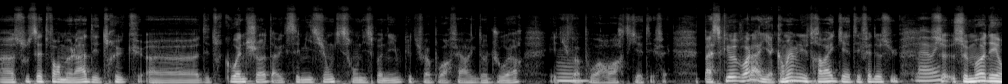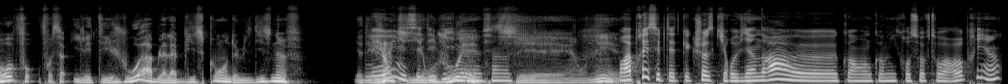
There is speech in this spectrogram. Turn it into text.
euh, sous cette forme-là, des trucs, euh, des trucs one shot avec ces missions qui seront disponibles que tu vas pouvoir faire avec d'autres joueurs et tu vas pouvoir voir ce qui a été fait. Parce que voilà, il y a quand même du travail qui a été fait dessus. Bah oui. ce, ce mode héros, faut, faut ça, il était jouable à la BlizzCon en 2019. Il y a des Mais gens oui, qui ont débile, joué. enfin. C'est, on est. Bon, après, c'est peut-être quelque chose qui reviendra euh, quand, quand Microsoft aura repris. Hein.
